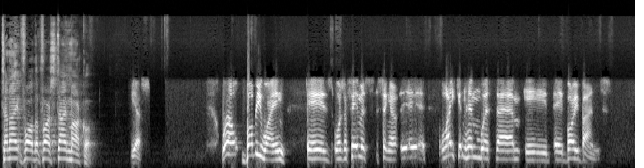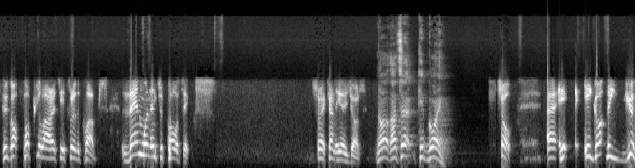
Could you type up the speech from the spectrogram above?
tonight for the first time, Marco. Yes. Well, Bobi Wine is was a famous singer. Eh, eh, Liken him with um, a, a boy band who got popularity through the clubs, then went into politics. Sorry, I can't hear you, George. No, that's it. Keep going. So, uh, he, he got the youth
